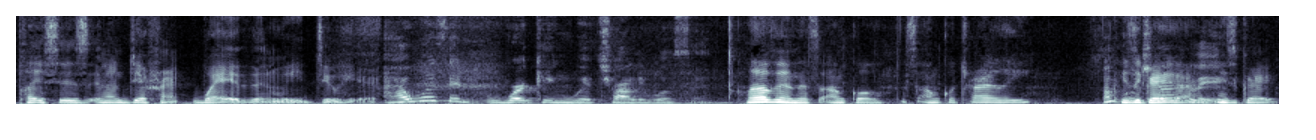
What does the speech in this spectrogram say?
places in a different way than we do here. How was it working with Charlie Wilson? Love him. This uncle. This Uncle Charlie. Uncle He's a great Charlie. guy. He's great.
